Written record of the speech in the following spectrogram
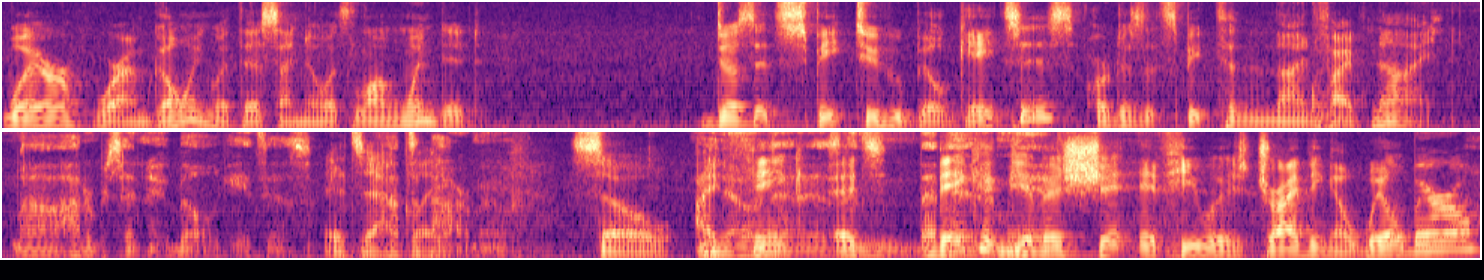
where where I'm going with this, I know it's long winded. Does it speak to who Bill Gates is, or does it speak to the 959? Uh, 100% who Bill Gates is. Exactly. That's a power move. So I You know think it's that- they that- I could give a shit if he was driving a wheelbarrow.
